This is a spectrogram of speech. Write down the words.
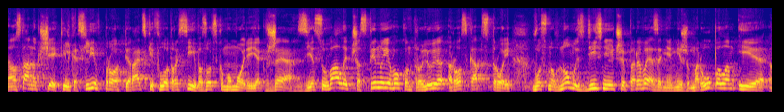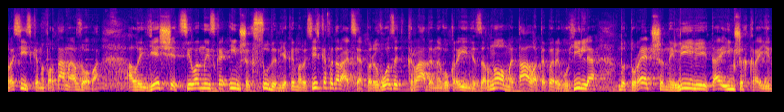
Наостанок ще кілька слів про піратський флот Росії в Азовському морі. Як вже з'ясували, частину його контролює Роскапстрой, в основному здійснюючи перевезення між Маріуполем і російськими портами Азова. Але є ще ціла низка інших суден, якими Російська Федерація перевозить крадене в Україні зерно, метал, а тепер і вугілля до Туреччини, Лівії та інших країн.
